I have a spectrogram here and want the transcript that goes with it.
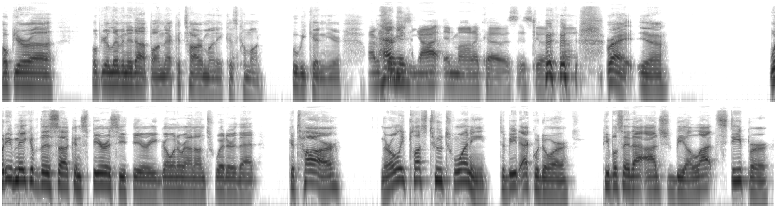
hope you're uh hope you're living it up on that Qatar money. Because come on, who we kidding here? I'm Have sure his you... yacht in Monaco is, is doing fine. right. Yeah. What do you make of this uh, conspiracy theory going around on Twitter that Qatar, they're only plus 220 to beat Ecuador. People say that odds should be a lot steeper,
